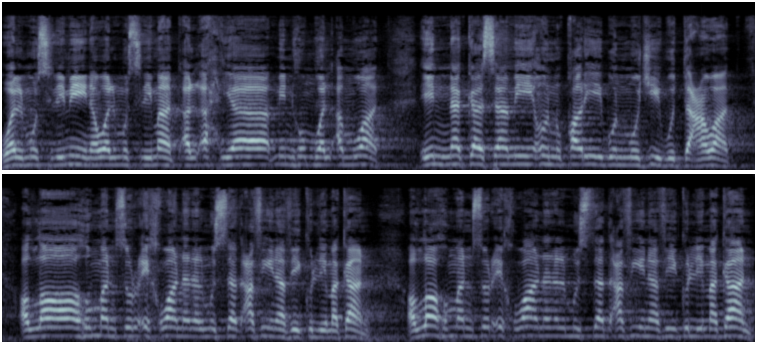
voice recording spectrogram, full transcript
والمسلمين والمسلمات الأحياء منهم والأموات. إنك سميع قريب مجيب الدعوات. اللهم انصر إخواننا المستضعفين في كل مكان. اللهم انصر إخواننا المستضعفين في كل مكان.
